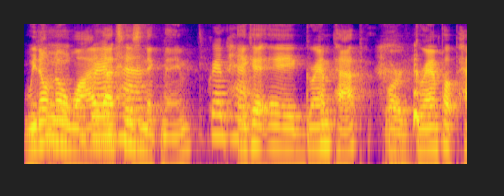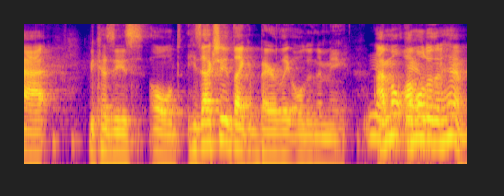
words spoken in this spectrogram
We don't know why that's his nickname. Grandpa. AKA Grandpap or Grandpa Pat because he's old. He's actually like barely older than me. No, I'm, I'm older than him.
